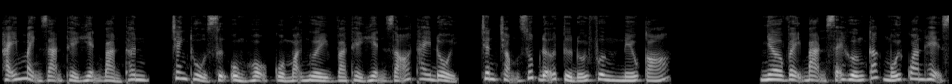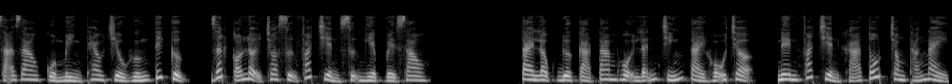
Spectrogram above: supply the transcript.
hãy mạnh dạn thể hiện bản thân, tranh thủ sự ủng hộ của mọi người và thể hiện rõ thay đổi, trân trọng giúp đỡ từ đối phương nếu có. Nhờ vậy bạn sẽ hướng các mối quan hệ xã giao của mình theo chiều hướng tích cực, rất có lợi cho sự phát triển sự nghiệp về sau. Tài lộc được cả tam hội lẫn chính tài hỗ trợ, nên phát triển khá tốt trong tháng này,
